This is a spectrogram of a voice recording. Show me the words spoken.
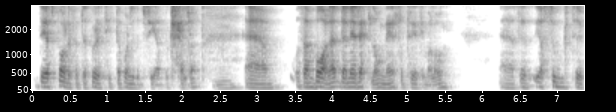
Dels var det för att jag började titta på den lite för sent på kvällen. Mm. Eh, och sen var den, den är rätt lång, den är nästan tre timmar lång. Så jag, jag såg typ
